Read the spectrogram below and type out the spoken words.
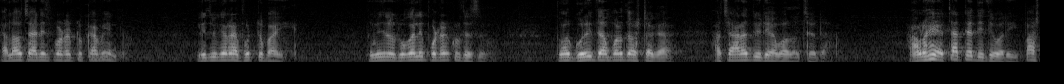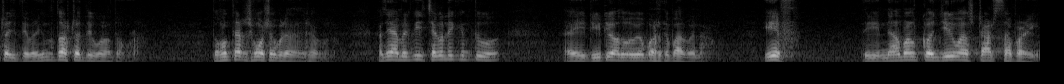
Allow Chinese product to come in এই যু ক্যান অ্যাফোর্ড টু বাই তুমি যে লোকালি প্রোডাক্ট করতেছো। তোমার গরিব দাম পড়ে দশ টাকা। আচ্ছা আরও দুই টাকা পাওয়া যাচ্ছে এটা। আমরা হ্যাঁ চারটে দিতে পারি, পাঁচটা দিতে পারি, কিন্তু দশটা দেবো না তোমরা। তখন তো একটা সমস্যা পড়ে যাচ্ছে এখন কাজে আমি ইচ্ছা করলে কিন্তু এই ডিউটি অত বসাতে পারবে না। If the normal consumer start suffering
